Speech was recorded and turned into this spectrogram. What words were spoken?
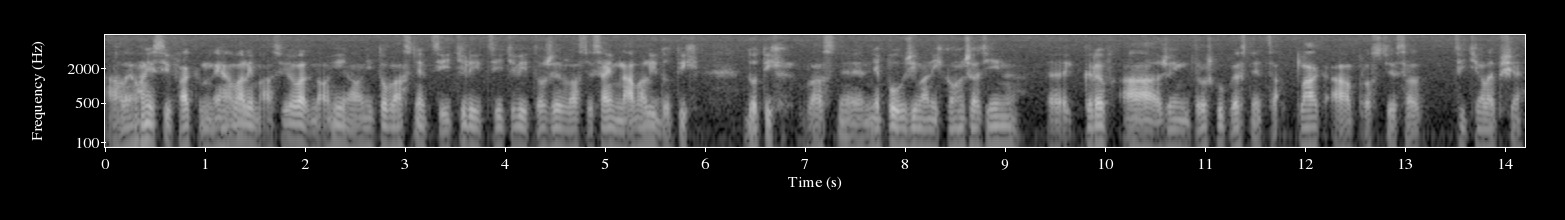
ale oni si fakt nehávali masírovať nohy a oni to vlastne cítili, cítili to, že vlastne sa im navali do tých, do tých vlastne nepoužívaných končatín e, krv a že im trošku klesne tlak a proste sa cítia lepšie.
